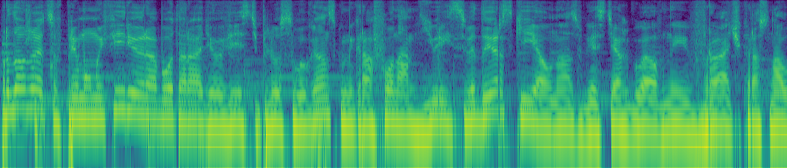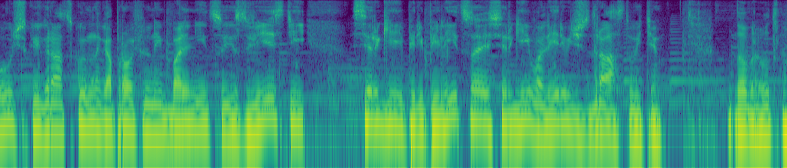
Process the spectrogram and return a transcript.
Продолжается в прямом эфире работа радио Вести Плюс Луганск. У микрофона Юрий Сведерский, а у нас в гостях главный врач Краснолучской городской многопрофильной больницы «Известий» Сергей Перепелица. Сергей Валерьевич, здравствуйте. Доброе утро.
